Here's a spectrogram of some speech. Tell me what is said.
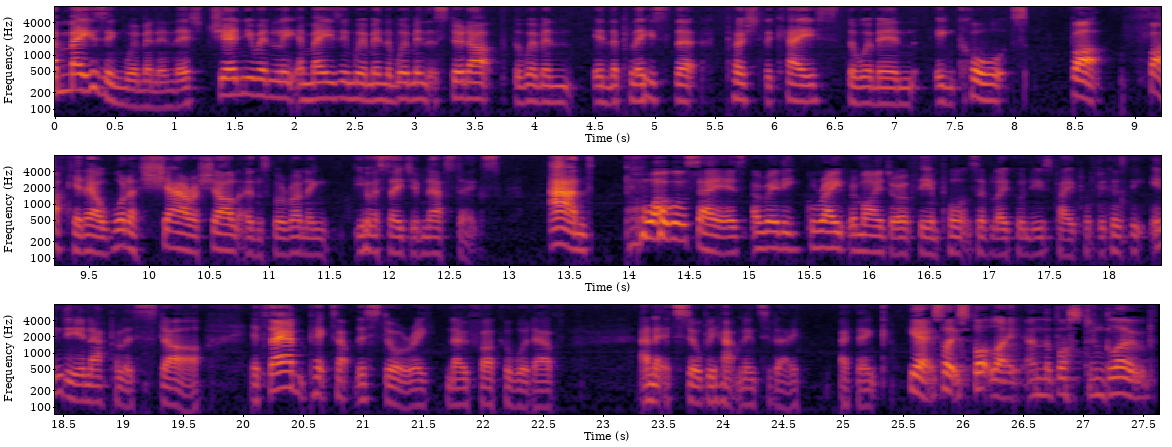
amazing women in this, genuinely amazing women. The women that stood up, the women in the police that pushed the case, the women in court. But fucking hell, what a shower of charlatans were running USA Gymnastics. And what I will say is a really great reminder of the importance of local newspaper because the Indianapolis Star, if they hadn't picked up this story, no fucker would have. And it'd still be happening today, I think. Yeah, it's like Spotlight and the Boston Globe.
